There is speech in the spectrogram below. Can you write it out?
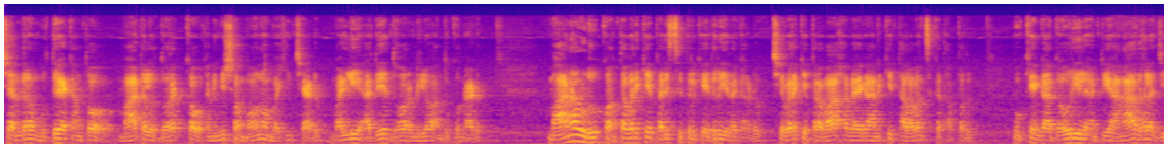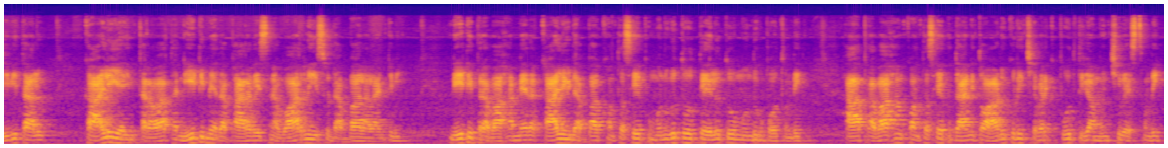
చంద్రం ఉద్రేకంతో మాటలు దొరక్క ఒక నిమిషం మౌనం వహించాడు. మళ్ళీ అదే ధోరణిలో అందుకున్నాడు. మానవుడు కొంతవరకే పరిస్థితులకు ఎదురు ఎదగలడు చివరికి ప్రవాహ వేగానికి తలవంచక తప్పదు. ముఖ్యంగా గౌరీ లాంటి అనాథల జీవితాలు ఖాళీ అయిన తర్వాత నీటి మీద పారవేసిన వార్నీసు డబ్బాల లాంటివి నీటి ప్రవాహం మీద ఖాళీ డబ్బా కొంతసేపు మునుగుతూ తేలుతూ ముందుకు పోతుంది. ఆ ప్రవాహం కొంతసేపు దానితో ఆడుకుని చివరికి పూర్తిగా ముంచివేస్తుంది.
